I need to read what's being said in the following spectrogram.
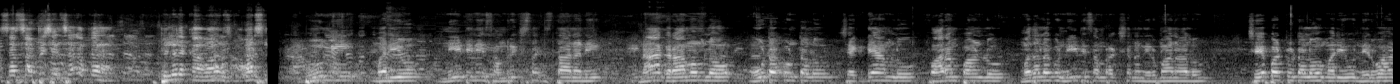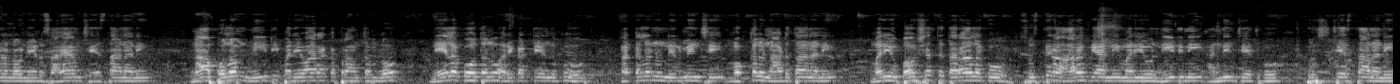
సార్ సార్ ఒక పిల్లలకు భూమి మరియు నీటిని సంరక్షిస్తానని నా గ్రామంలో ఊటకుంటలు చెక్ డ్యాంలు ఫారం పాండ్లు మొదలగు నీటి సంరక్షణ నిర్మాణాలు చేపట్టుటలో మరియు నిర్వహణలో నేను సహాయం చేస్తానని నా పొలం నీటి పరివారక ప్రాంతంలో నేలకోతను అరికట్టేందుకు కట్టలను నిర్మించి మొక్కలు నాటుతానని మరియు భవిష్యత్తు తరాలకు సుస్థిర ఆరోగ్యాన్ని మరియు నీటిని అందించేందుకు కృషి చేస్తానని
